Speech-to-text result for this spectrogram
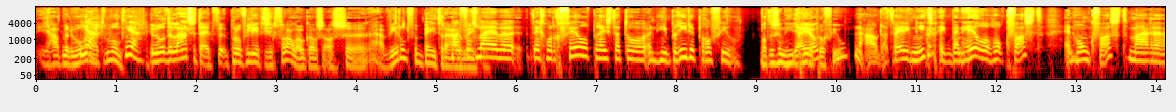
je haalt me de woorden ja. uit de mond. Ja. Ik bedoel, de laatste tijd profileert hij zich vooral ook als, als uh, ja, wereldverbeteraar. Maar volgens mij hebben tegenwoordig veel presentatoren een hybride profiel. Wat is een hybride profiel? Nou, dat weet ik niet. ik ben heel hokvast en honkvast. Maar uh,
